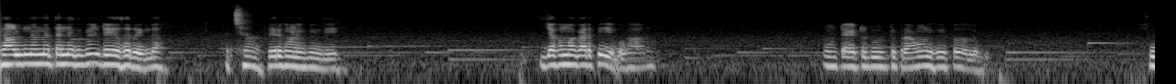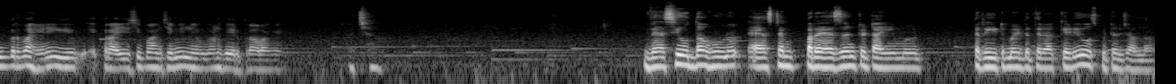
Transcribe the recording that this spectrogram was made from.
ਖਾ ਲੈਂਦਾ ਮੈਂ ਤਿੰਨ ਕੁ ਘੰਟੇ ਅਸਰ ਰਹਿੰਦਾ। ਅੱਛਾ। ਫਿਰ ਖਾਣੀ ਪੈਂਦੀ ਹੈ ਜ਼ਖਮਾਂ ਕਰਕੇ ਹੀ ਹੈ ਬੁਖਾਰ। ਹੁਣ ਟੈਸਟ ਟੂਸਟ ਕਰਾਵਾਂਗੇ ਫਿਰ ਪਤਾ ਲੱਗੂ। ਸ਼ੂਗਰ ਤਾਂ ਹੈ ਨਹੀਂ ਕਰਾਈ ਸੀ 5-6 ਮਹੀਨੇ ਹੋ ਗਏ ਹੁਣ ਫੇਰ ਕਰਾ ਲਾਂਗੇ। ਅੱਛਾ। ਵੈਸੇ ਉਦਾਂ ਹੁਣ ਇਸ ਟਾਈਮ ਪ੍ਰੈਜ਼ੈਂਟ ਟਾਈਮ ਟ੍ਰੀਟਮੈਂਟ ਤੇਰਾ ਕਿਹੜੇ ਹਸਪੀਟਲ ਚੱਲਦਾ?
